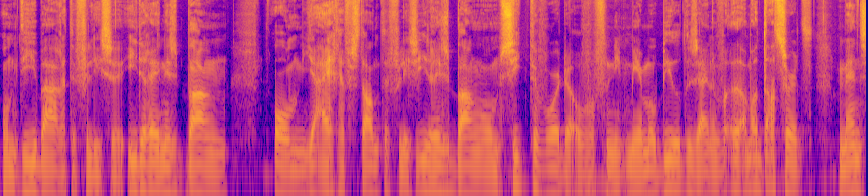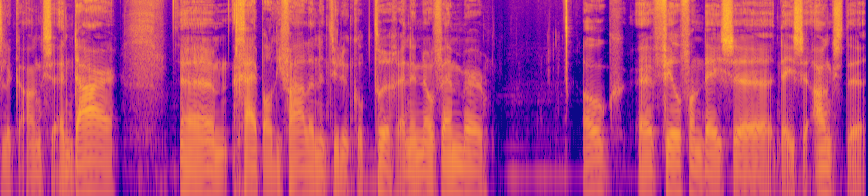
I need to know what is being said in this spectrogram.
om dierbaren te verliezen. Iedereen is bang om je eigen verstand te verliezen. Iedereen is bang om ziek te worden of, of niet meer mobiel te zijn. Of, allemaal dat soort menselijke angsten. En daar ehm, grijpen al die verhalen natuurlijk op terug. En in november ook eh, veel van deze, deze angsten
